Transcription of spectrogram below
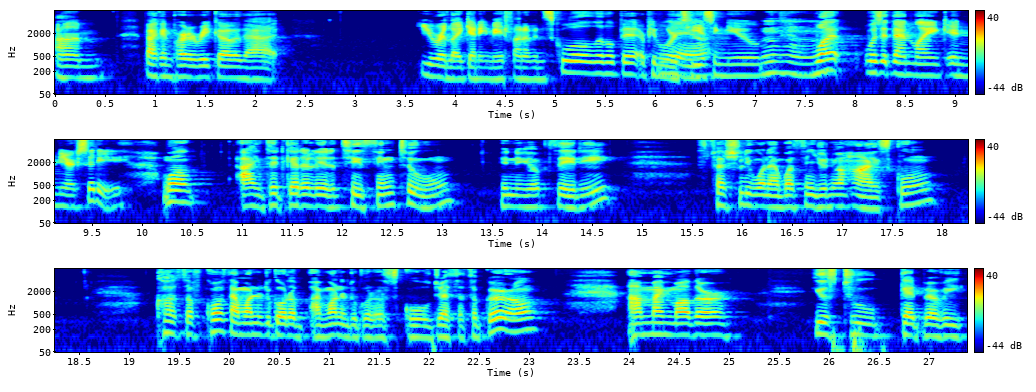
um, back in Puerto Rico that you were like getting made fun of in school a little bit, or people were Yeah. teasing you. Mhm. What was it then like in New York City? Well, I did get a little teasing too in New York City, especially when I was in junior high school. Cause of course I wanted to go to I wanted to go to school dressed as a girl, and my mother used to get very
